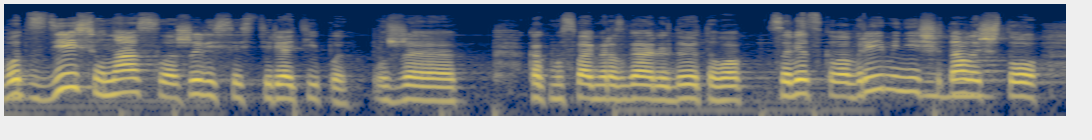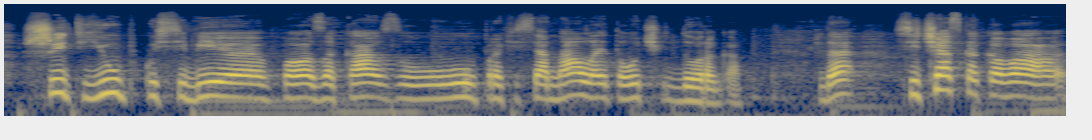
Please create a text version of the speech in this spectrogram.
Вот здесь у нас сложились все стереотипы. Уже, как мы с вами разговаривали до этого, советского времени считалось, что шить юбку себе по заказу у профессионала это очень дорого. Да? Сейчас какова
